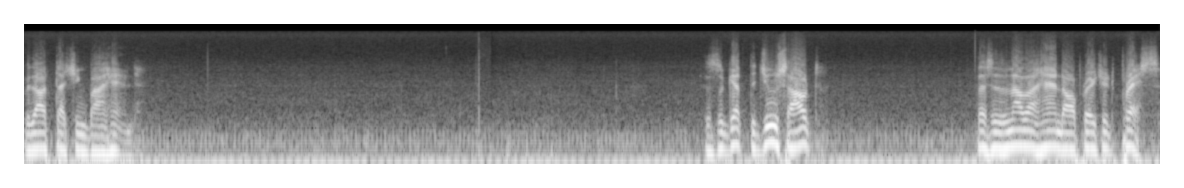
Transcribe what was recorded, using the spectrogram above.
without touching by hand. This will get the juice out. This is another hand-operated press.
